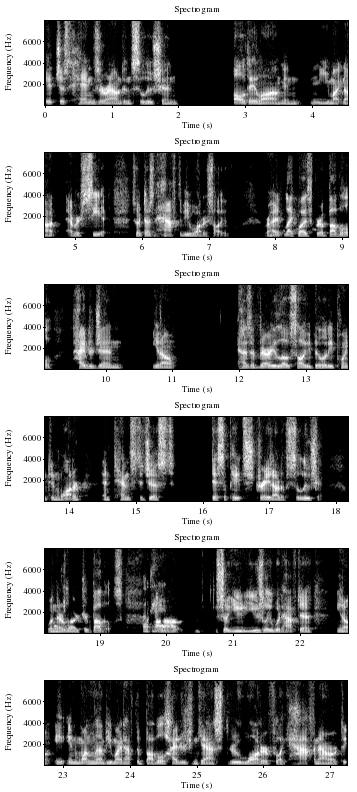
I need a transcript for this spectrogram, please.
it just hangs around in solution all day long and you might not ever see it. So it doesn't have to be water soluble, right? Likewise, for a bubble, hydrogen, you know, has a very low solubility point in water and tends to just dissipate straight out of solution when okay. they're larger bubbles. Okay. Uh, so you usually would have to you know, in one lab, you might have to bubble hydrogen gas through water for like half an hour to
